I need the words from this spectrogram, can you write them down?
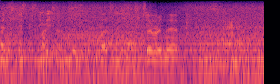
It's over in there.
